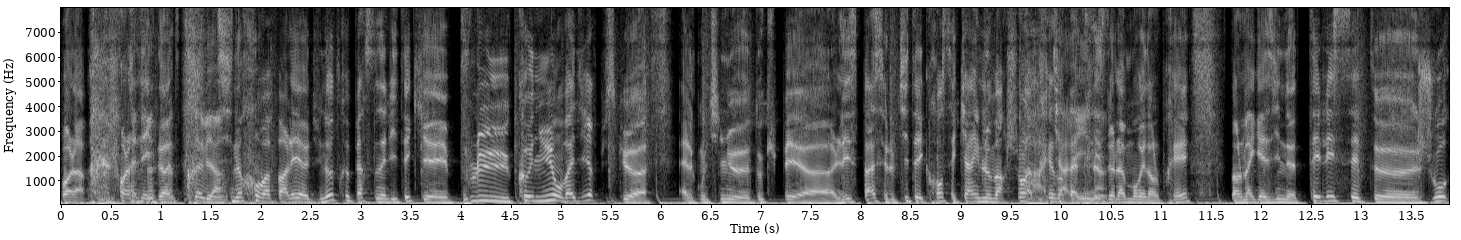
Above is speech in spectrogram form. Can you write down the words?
Voilà pour l'anecdote. Très bien. Sinon, on va parler euh, d'une autre personnalité qui est plus connue, on va dire, puisque euh, elle continue euh, d'occuper l'espace et le petit écran. C'est Karine Le Marchand, la Ah, présentatrice Karine. de L'amour est dans le pré. Dans le magazine Télé 7 euh, jours,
